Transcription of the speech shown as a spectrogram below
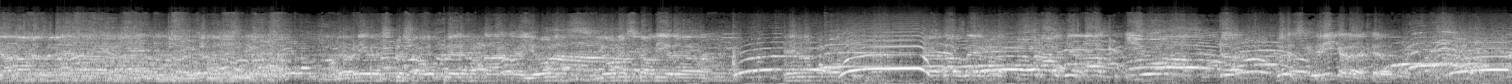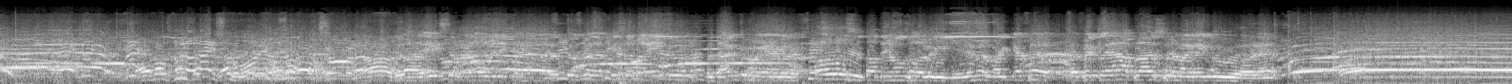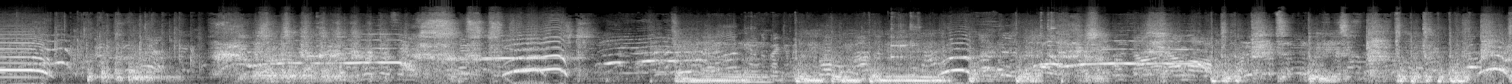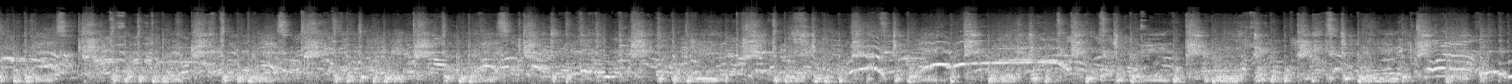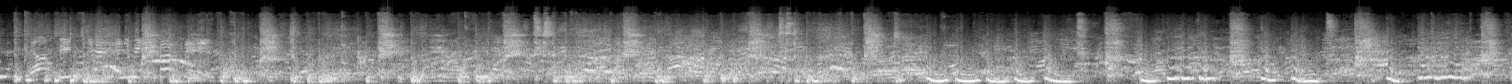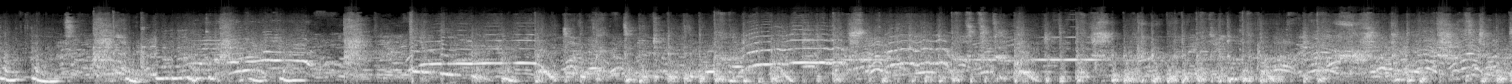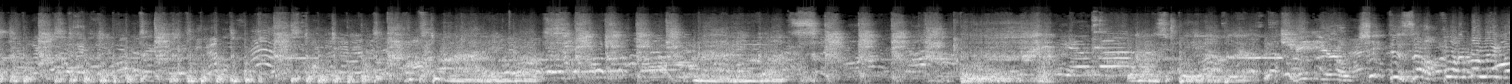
Ja, dames en heren. We hebben hier een speciaal optreden vandaag. Eh, Jonas, Jonas gaat hier uh, even En dames en heren, de powerhouse hier naast Jonas de Verschrikkelijke. Ja, de eerste verhaal wil ik uh, toch wel even maar één doen. Bedanken voor eigenlijk alles dat hij ons al hebben gegeven. Maar ik heb even, even een klein applaus voor de Marengo gewoon. Hè. Eight-year-old, check this out for the Marine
